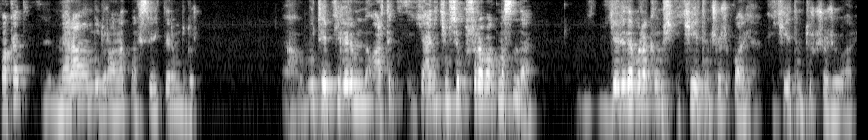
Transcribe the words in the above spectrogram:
Fakat meramım budur, anlatmak istediklerim budur. Ya bu tepkilerim artık yani kimse kusura bakmasın da geride bırakılmış iki yetim çocuk var ya. iki yetim Türk çocuğu var ya.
